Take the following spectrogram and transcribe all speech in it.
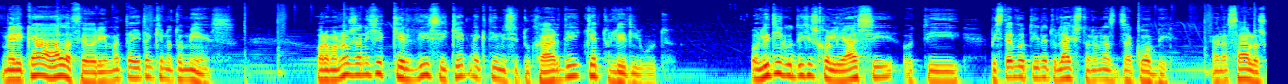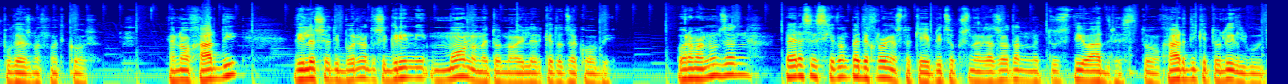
Μερικά άλλα θεωρήματα ήταν καινοτομίες. Ο Ραμανούζαν είχε κερδίσει και την εκτίμηση του Χάρντι και του Littlewood. Ο Littlewood είχε σχολιάσει ότι πιστεύω ότι είναι τουλάχιστον ένας Τζακόμπι, ένας άλλος σπουδαίος μαθηματικός. Ενώ ο Χάρντι δήλωσε ότι μπορεί να το συγκρίνει μόνο με τον Όιλερ και τον Τζακόμπι. Ο Ραμανούτζαν πέρασε σχεδόν 5 χρόνια στο Cambridge όπου συνεργαζόταν με τους δύο άντρες, τον Hardy και τον Littlewood.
